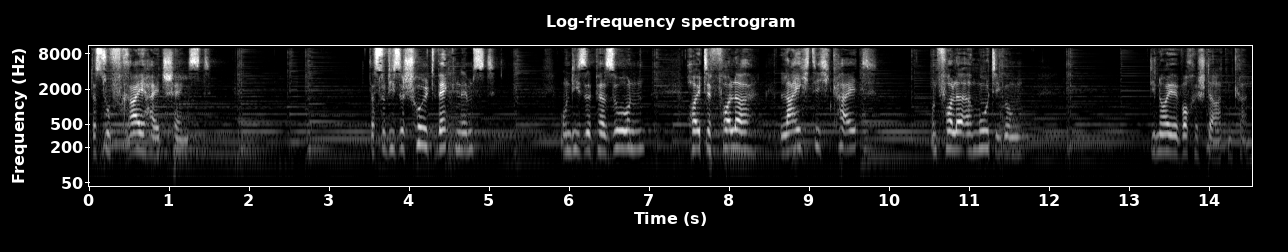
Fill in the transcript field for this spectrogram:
dass du Freiheit schenkst, dass du diese Schuld wegnimmst und diese Person heute voller Leichtigkeit und voller Ermutigung die neue Woche starten kann.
